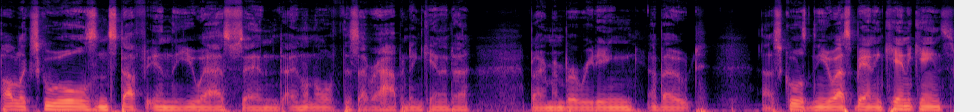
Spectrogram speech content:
public schools and stuff in the U.S. And I don't know if this ever happened in Canada, but I remember reading about uh, schools in the U.S. banning candy canes.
